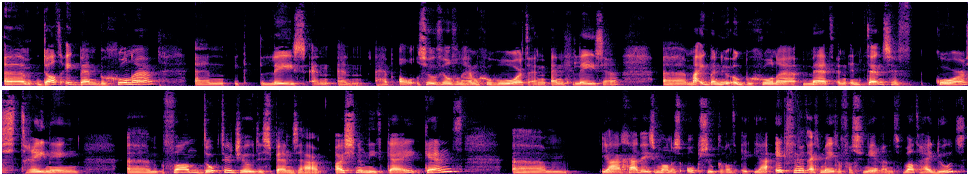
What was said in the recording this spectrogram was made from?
um, dat ik ben begonnen en ik lees en, en heb al zoveel van hem gehoord en, en gelezen. Uh, maar ik ben nu ook begonnen met een intensive course, training um, van Dr. Joe Dispenza. Als je hem niet kent, um, ja, ga deze man eens opzoeken. Want ja, ik vind het echt mega fascinerend wat hij doet.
